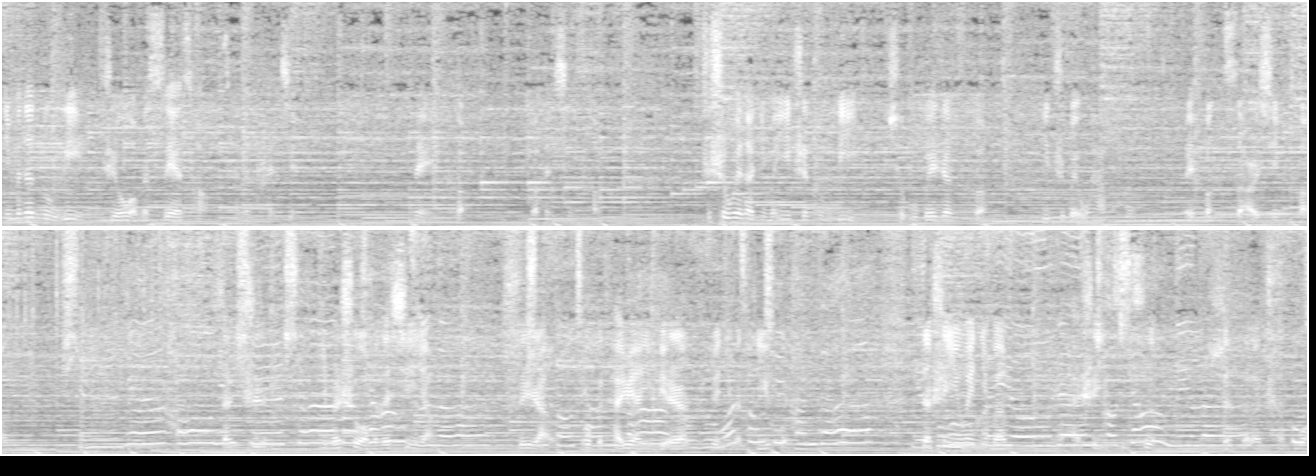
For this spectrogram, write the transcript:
你们的努力只有我们四叶草我很心疼，只是为了你们一直努力却不被认可。一直被挖苦、被讽刺而心疼。三只，你们是我们的信仰。虽然我不太愿意别人对你们诋毁，但是因为你们，我还是一次次选择了沉默。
